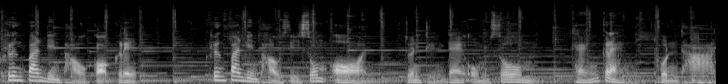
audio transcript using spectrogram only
เครื่องปั้นดินเผาเกาะเกร็ด เครื่องปั้นดินเผาสีส้มอ่อน จนถึงแดงอมส้ม แข็งแกร่ง ทนทาน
